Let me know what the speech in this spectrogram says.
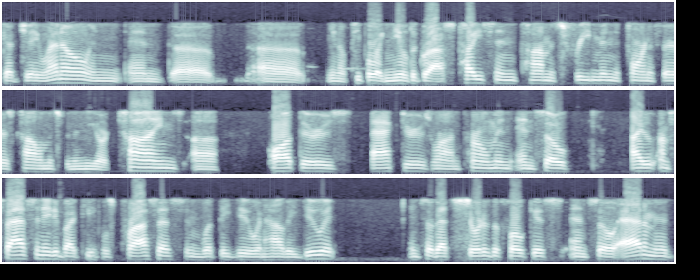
got Jay Leno and and uh uh you know people like Neil deGrasse Tyson, Thomas Friedman, the foreign affairs columnist for the New York Times, uh authors, actors, Ron Perlman, and so I, I'm fascinated by people's process and what they do and how they do it, and so that's sort of the focus. And so Adam had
